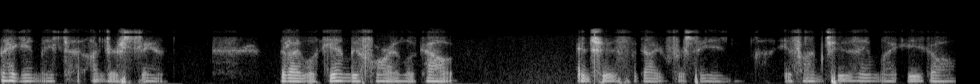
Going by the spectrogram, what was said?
begging me to understand that I look in before I look out and choose the guide for seeing. If I'm choosing my ego,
